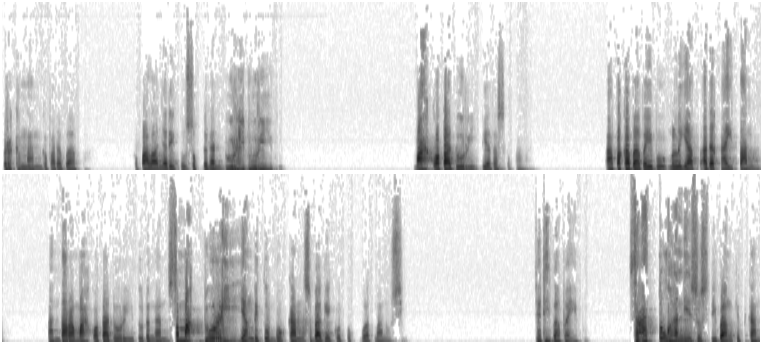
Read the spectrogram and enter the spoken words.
berkenan kepada Bapa. Kepalanya ditusuk dengan duri-duri mahkota duri di atas kepala. Apakah Bapak Ibu melihat ada kaitan antara mahkota duri itu dengan semak duri yang ditumbuhkan sebagai kutuk buat manusia? Jadi Bapak Ibu, saat Tuhan Yesus dibangkitkan,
